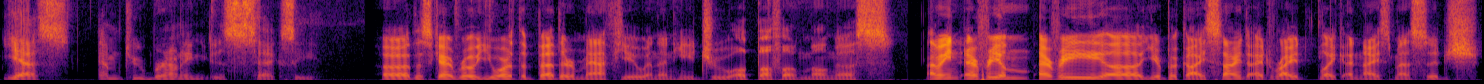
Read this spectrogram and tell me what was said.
Yes, M2 Browning is sexy. Uh, this guy wrote, "You are the better Matthew," and then he drew a buff Among Us. I mean, every um, every uh, yearbook I signed, I'd write like a nice message,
